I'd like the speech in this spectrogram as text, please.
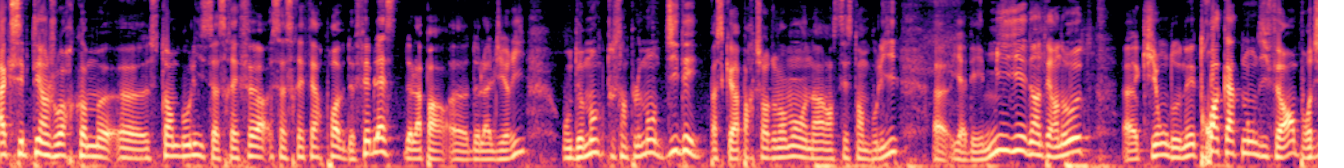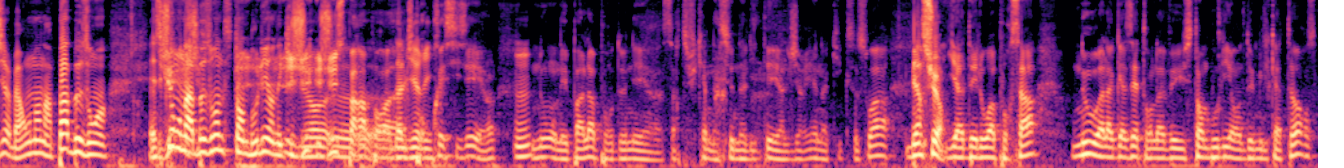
accepter un joueur comme euh, Stambouli, ça serait, faire, ça serait faire preuve de faiblesse de la part euh, de l'Algérie ou de manque tout simplement d'idées Parce qu'à partir du moment où on a lancé Stambouli, euh, il y a des milliers d'internautes euh, qui ont donné 3-4 noms différents pour dire ben, on n'en a pas besoin. Est-ce qu'on a besoin de Stambouli en équipe Ju- Juste par rapport à pour préciser, hein, Hmm. nous on n'est pas là pour donner un certificat de nationalité algérienne à qui que ce soit. Bien sûr. Il y a des lois pour ça. Nous à la Gazette, on avait eu Stambouli en 2014.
